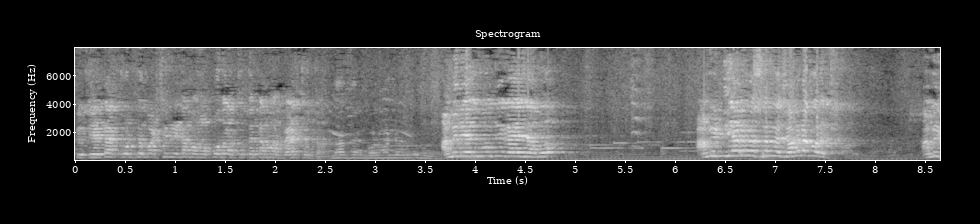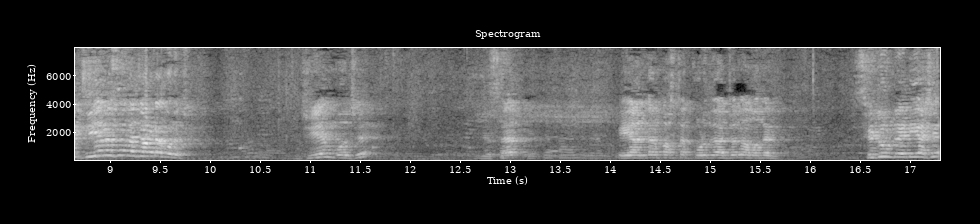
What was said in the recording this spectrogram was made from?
কিন্তু এটা করতে পারছি না এটা আমার অপদার্থ এটা আমার ব্যর্থতা। আমি রেল মন্ত্রীর কাছে যাব। আমি ডিআরএম এর সঙ্গে ঝগড়া করেছি। আমি জিএম এর সঙ্গে ঝগড়া করেছি। জিএম বলছে স্যার, এই আন্ডারপাসটা করে দেওয়ার জন্য আমাদের শিডিউল রেডি আছে।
